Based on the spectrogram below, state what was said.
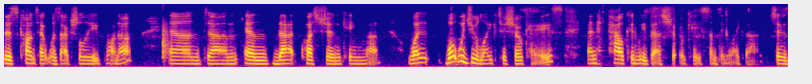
this content was actually brought up and um, and that question came up what what would you like to showcase and how could we best showcase something like that? So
